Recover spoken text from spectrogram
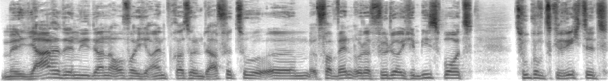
Milliarden, die dann auf euch einprasseln, dafür zu ähm, verwenden? Oder fühlt ihr euch im E-Sports zukunftsgerichtet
